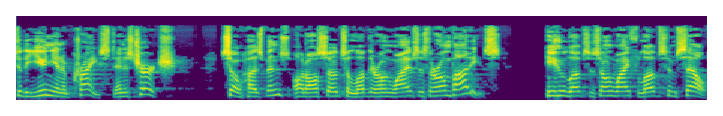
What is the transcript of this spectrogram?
to the union of Christ and his church. So husbands ought also to love their own wives as their own bodies. He who loves his own wife loves himself.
